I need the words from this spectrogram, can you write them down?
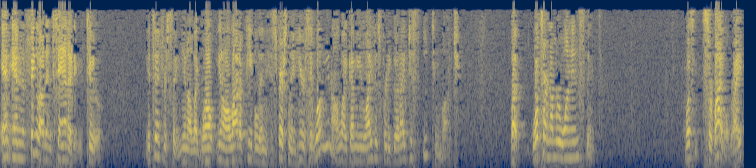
and, and the thing about insanity, too. It's interesting, you know, like, well, you know, a lot of people, in, especially in here, say, well, you know, like, I mean, life is pretty good. I just eat too much. But what's our number one instinct? What's survival, right?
